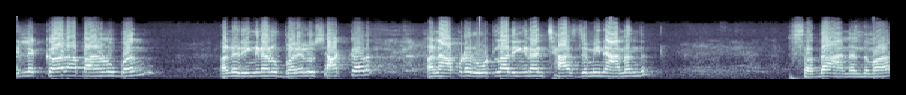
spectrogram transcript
એટલે કર આ બારણું બંધ અને રીંગણાનું ભરેલું શાક કર અને આપણે રોટલા રીંગણાની છાશ જમીને આનંદ, સદા આનંદમાં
